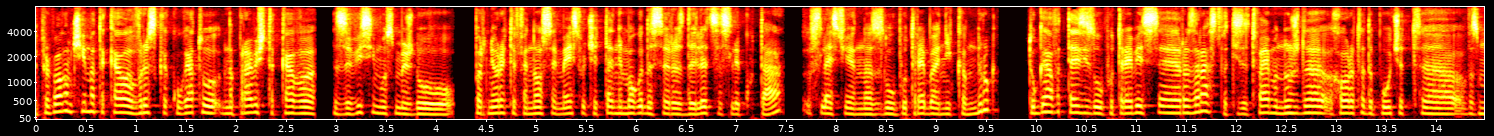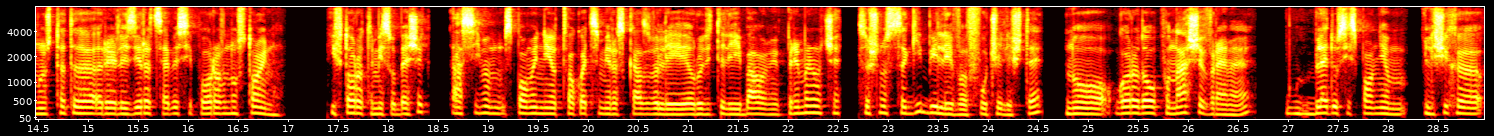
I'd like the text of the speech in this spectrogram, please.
И предполагам, че има такава връзка, когато направиш такава зависимост между партньорите в едно семейство, че те не могат да се разделят с лекота, вследствие на злоупотреба ни към друг, тогава тези злоупотреби се разрастват и затова има нужда хората да получат а, възможността да реализират себе си по-равностойно. И втората мисъл беше, аз имам спомени от това, което са ми разказвали родители и баба ми, примерно, че всъщност са ги били в училище, но горе-долу по наше време, бледо си спомням, лишиха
